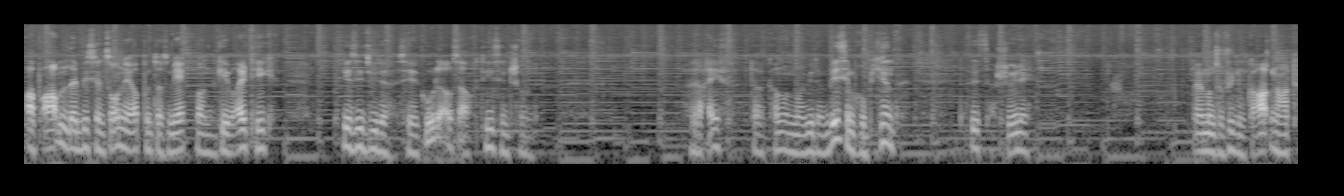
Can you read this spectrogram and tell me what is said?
ab Abend ein bisschen Sonne ab und das merkt man gewaltig. Hier sieht es wieder sehr gut aus, auch die sind schon reif. Da kann man mal wieder ein bisschen probieren. Das ist das Schöne, wenn man so viel im Garten hat.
